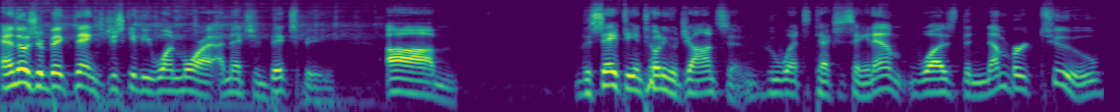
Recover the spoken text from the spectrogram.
And those are big things. Just give you one more. I mentioned Bigsby. Um, the safety Antonio Johnson, who went to Texas A&M, was the number two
